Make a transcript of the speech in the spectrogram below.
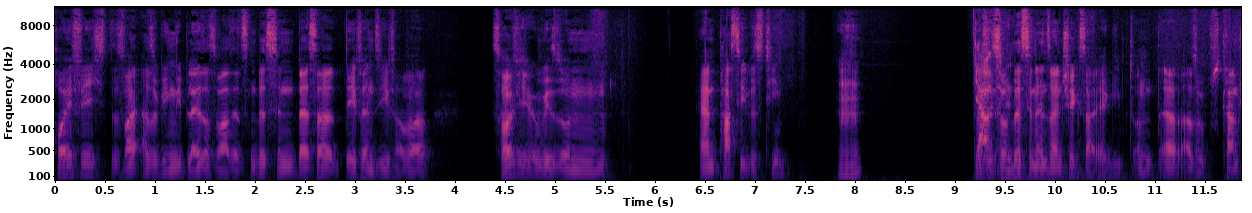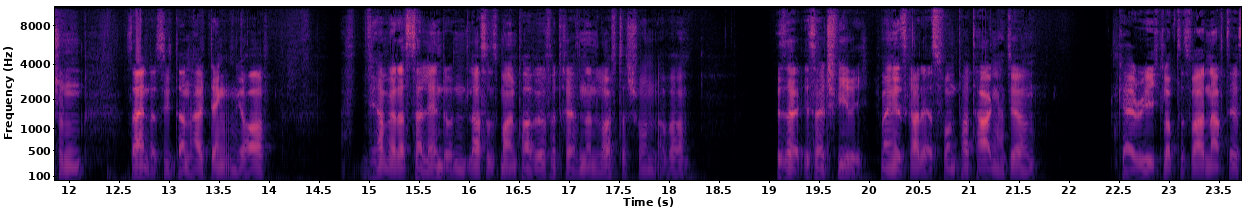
häufig, das war, also gegen die Blazers war es jetzt ein bisschen besser defensiv, aber es ist häufig irgendwie so ein, ja, ein passives Team. Mhm. Das ja, sich so ein bisschen in sein Schicksal ergibt. Und äh, also es kann schon sein, dass sie dann halt denken, ja, wir haben ja das Talent und lass uns mal ein paar Würfe treffen, dann läuft das schon, aber ist halt, ist halt schwierig. Ich meine, jetzt gerade erst vor ein paar Tagen hat ja Kyrie, ich glaube, das war nach der,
